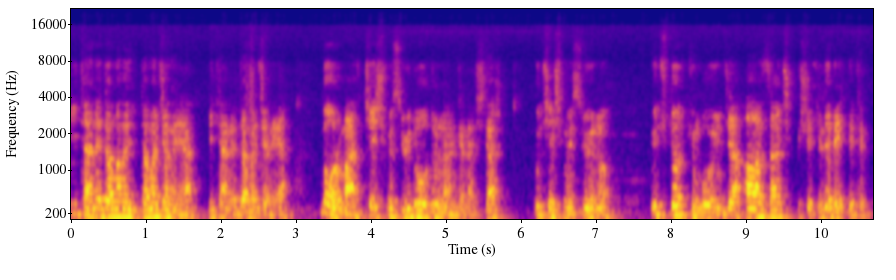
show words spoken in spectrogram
bir tane damana, damacanaya, bir tane damacanaya normal çeşme suyu doldurun arkadaşlar. Bu çeşme suyunu 3-4 gün boyunca ağzı açık bir şekilde bekletin.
